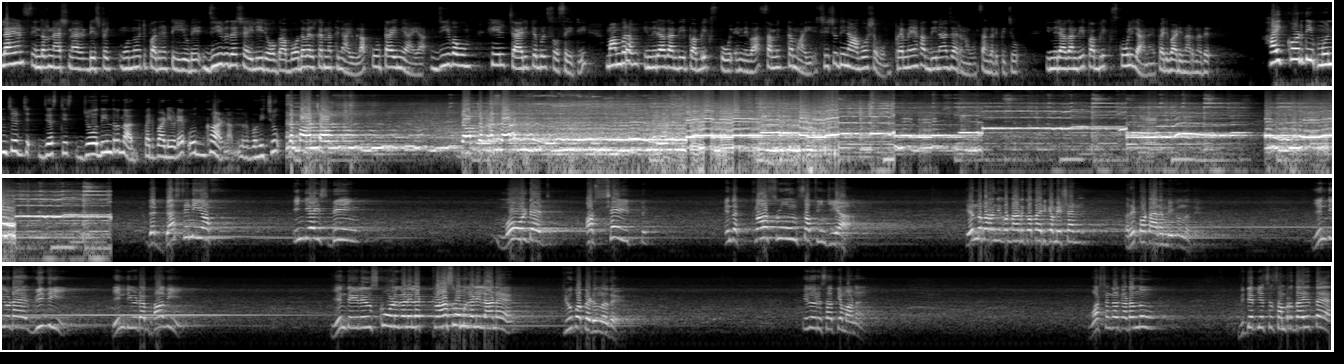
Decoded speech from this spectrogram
Lions international district മുന്നൂറ്റി പതിനെട്ട് ഇയുടെ ജീവിതശൈലി രോഗ ബോധവൽക്കരണത്തിനായുള്ള കൂട്ടായ്മയായ ജീവവും heal charitable society Mampuram Indira Gandhi public school എന്നിവ സംയുക്തമായി ശിശുദിനാഘോഷവും പ്രമേഹ ദിനാചരണവും സംഘടിപ്പിച്ചു. ഇന്ദിരാഗാന്ധി പബ്ലിക് സ്കൂളിലാണ് പരിപാടി നടന്നത്. ഹൈക്കോടതി മുൻ ജഡ്ജ് ജസ്റ്റിസ് ജ്യോതീന്ദ്രനാഥ് പരിപാടിയുടെ ഉദ്ഘാടനം നിർവഹിച്ചു. Doctor part India is being molded or shaped in the classrooms of India. എന്ന് പറഞ്ഞുകൊണ്ടാണ് കൊത്താരി കമ്മീഷൻ റിപ്പോർട്ട് ആരംഭിക്കുന്നത്. ഇന്ത്യയുടെ വിധി ഇന്ത്യയുടെ ഭാവി ഇന്ത്യയിലെ സ്കൂളുകളിലെ ക്ലാസ് റൂമുകളിലാണ് രൂപപ്പെടുന്നത്. ഇതൊരു സത്യമാണ്. വർഷങ്ങൾ കടന്നു. വിദ്യാഭ്യാസ സമ്പ്രദായത്തെ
